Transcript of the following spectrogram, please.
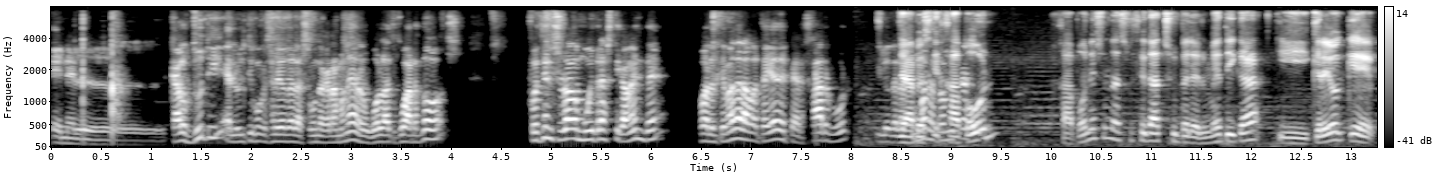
en el Call of Duty, el último que salió de la Segunda Guerra Mundial, el World at War 2, fue censurado muy drásticamente por el tema de la batalla de Pearl Harbor y lo de las Ya, pero es que atómicas. Japón, Japón es una sociedad súper hermética y creo que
